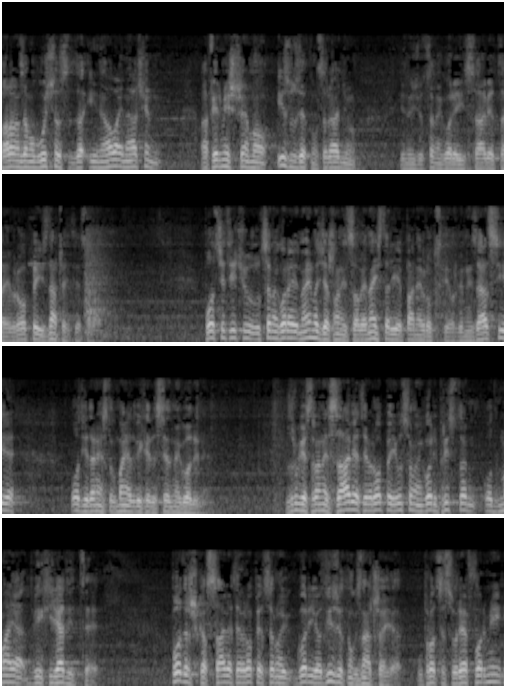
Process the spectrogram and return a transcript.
hvala vam za mogućnost da i na ovaj način afirmišemo izuzetnu saradnju između Crne Gore i Savjeta Evrope i značaj te saradnje. Podsjetit ću, Crna Gora je najmlađa članica ove najstarije panevropske organizacije od 11. maja 2007. godine. S druge strane, Savjet Evrope je u Crnoj Gori prisutan od maja 2000. Podrška Savjeta Evrope Crnoj Gori je od izuzetnog značaja u procesu reformi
